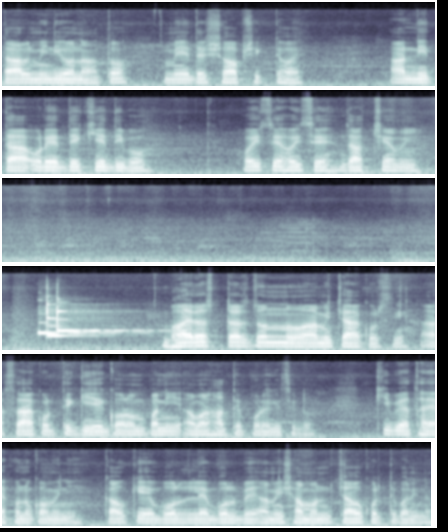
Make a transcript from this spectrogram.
তাল মিলিও না তো, মেয়েদের সব শিখতে হয়। আর নিতা ওরে দেখিয়ে দিব। হয়েছে হয়েছে যাচ্ছি আমি। ভাইরাসটার জন্য আমি চা করছি। আর চা করতে গিয়ে গরম পানি আমার হাতে পড়ে গেছিল। কি ব্যথা এখনও কমেনি। কাউকে বললে বলবে, আমি সামান্য চাও করতে পারি না।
